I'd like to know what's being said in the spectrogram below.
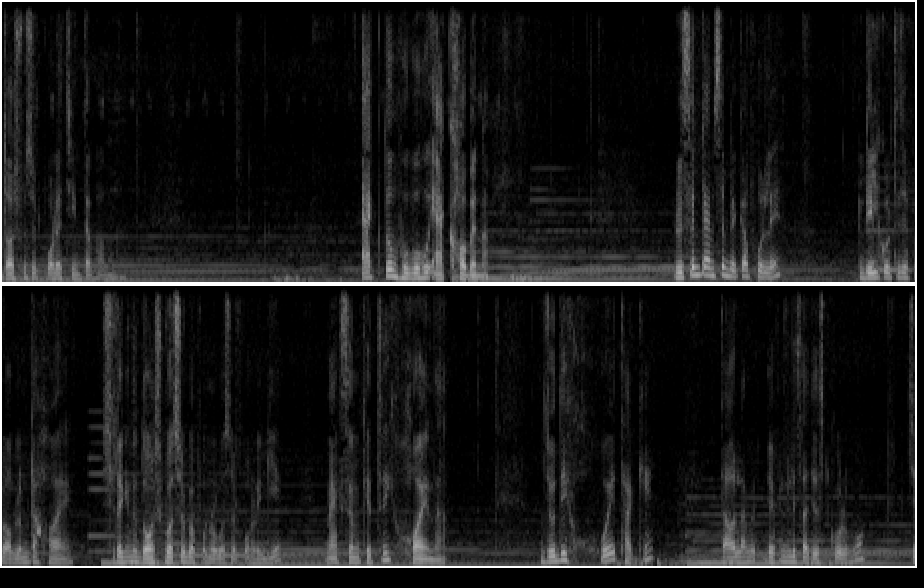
দশ বছর পরে চিন্তা ভাবনা একদম হুবহু এক হবে না। রিসেন্ট টাইমসে ব্রেকআপ হলে ডিল করতে যে প্রবলেমটা হয়, সেটা কিন্তু দশ বছর বা পনেরো বছর পরে গিয়ে ম্যাক্সিমাম ক্ষেত্রেই হয় না। যদি হয়ে থাকে, তাহলে আমি ডেফিনেটলি সাজেস্ট করব যে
